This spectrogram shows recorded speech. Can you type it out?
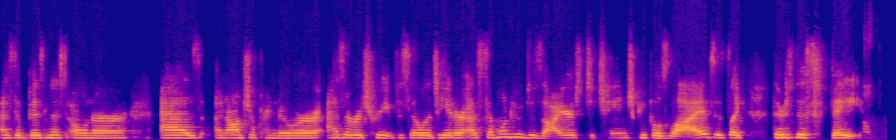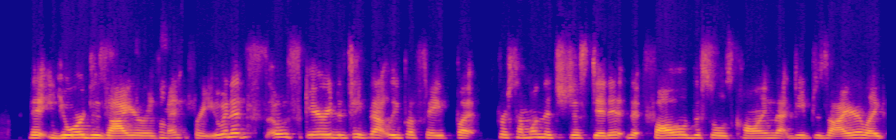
as a business owner, as an entrepreneur, as a retreat facilitator, as someone who desires to change people's lives. It's like there's this faith that your desire is meant for you. And it's so scary to take that leap of faith. But for someone that's just did it, that followed the soul's calling, that deep desire, like,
